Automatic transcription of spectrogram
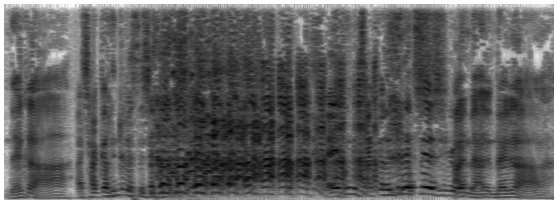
내가 아 잠깐 흔들렸어 지금. 에 형님 잠깐 흔들렸어요 지금. 아니 나, 내가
